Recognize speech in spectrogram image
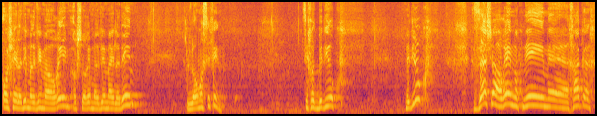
או שהילדים מלווים מההורים, או שההורים מלווים מהילדים, לא מוסיפים. צריך להיות בדיוק. בדיוק. זה שההורים נותנים אה, אחר כך...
